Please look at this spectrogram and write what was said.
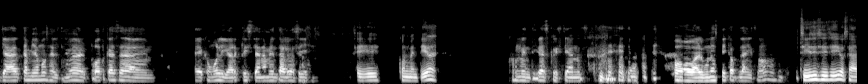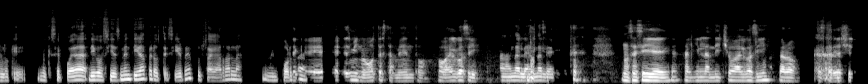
ya cambiamos el tema del podcast a eh, cómo ligar cristianamente, algo así. Sí, con mentiras. Con mentiras cristianas. o algunas pick-up lines, ¿no? Sí, sí, sí, sí, o sea, lo que, lo que se pueda, digo, si es mentira, pero te sirve, pues agárrala. No importa. De que eres mi Nuevo Testamento o algo así. Ándale, ándale. No sé si eh, alguien le han dicho algo así, pero estaría chido.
